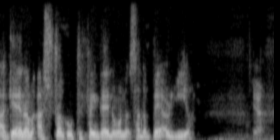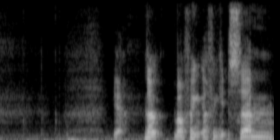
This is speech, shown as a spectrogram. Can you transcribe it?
again I'm, I struggle to find anyone that's had a better year Yeah. Yeah. No, I think I think it's um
